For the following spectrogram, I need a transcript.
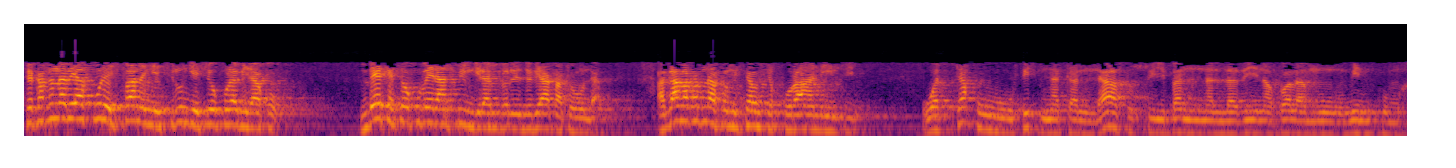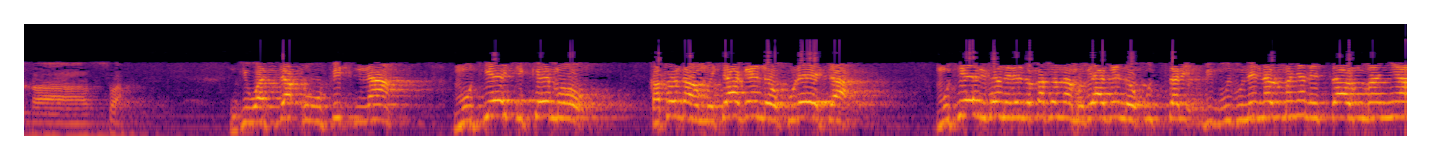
ffe katonda byafuula ekifaananyi ekirungi ekyokulabirako. Mbeekesa okubeera nti tuyingira mu bibonerezo bya katonda. Agamba katonda ffe mu kitabu kye qurani nti wattaquu fitnatan la tusibanna alladhina zalamuu minkum khassa nti wattaquu fitna mutye ekikemo. Katonda wammwe kyagenda okuleeta mutye ebibonerezo katonda mwe byagenda okussa bibune nalumanya nesaalumanya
